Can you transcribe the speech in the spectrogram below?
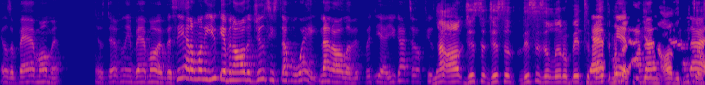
It was a bad moment. It was definitely a bad moment. But see, I don't want to you giving all the juicy stuff away. Not all of it, but yeah, you got to a few. Not all. Just a, just a, this is a little bit to That's I'm not getting all the details.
